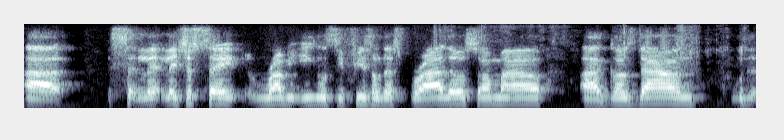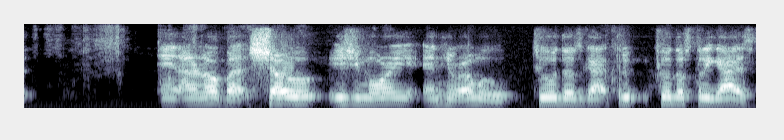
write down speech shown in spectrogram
uh, so let, let's just say Robbie Eagles defeats El Desperado somehow, uh, goes down with, and I don't know, but Sho Ishimori and Hiromu, two of those guys, th- two of those three guys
